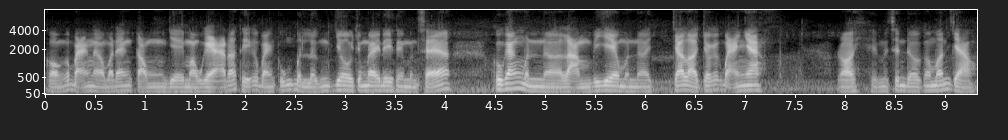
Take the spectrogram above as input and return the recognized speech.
Còn các bạn nào mà đang trồng về màu gà đó thì các bạn cũng bình luận vô trong đây đi thì mình sẽ cố gắng mình làm video mình trả lời cho các bạn nha. Rồi thì mình xin được mến chào.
